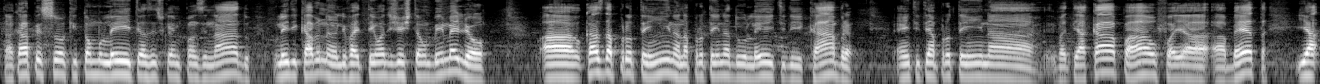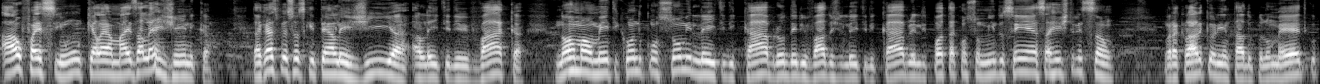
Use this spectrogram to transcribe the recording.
Então, aquela pessoa que toma o leite às vezes fica empanzinado, o leite de cabra não, ele vai ter uma digestão bem melhor. Ah, o caso da proteína, na proteína do leite de cabra, a gente tem a proteína, vai ter a capa, a alfa e a, a beta, e a alfa S1, que ela é a mais alergênica. Daquelas pessoas que têm alergia a leite de vaca, normalmente quando consome leite de cabra ou derivados de leite de cabra, ele pode estar consumindo sem essa restrição. Agora, claro que orientado pelo médico,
